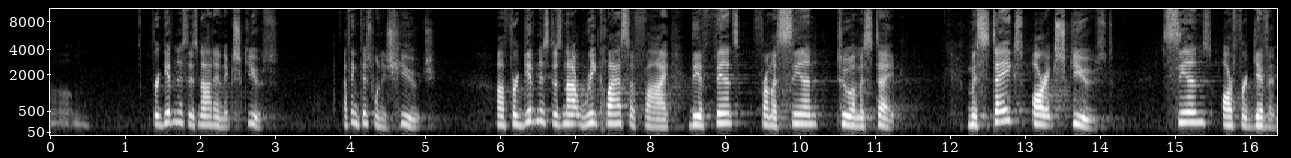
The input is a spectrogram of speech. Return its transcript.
Um, forgiveness is not an excuse. I think this one is huge. Uh, forgiveness does not reclassify the offense from a sin to a mistake. Mistakes are excused, sins are forgiven.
